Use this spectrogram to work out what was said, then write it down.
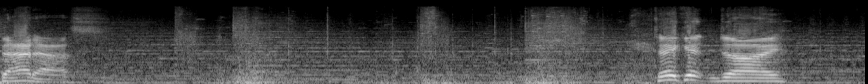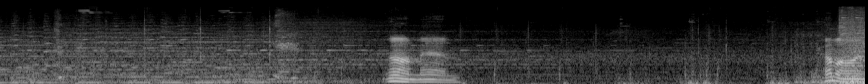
badass. Take it and die. Oh man. Come on.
